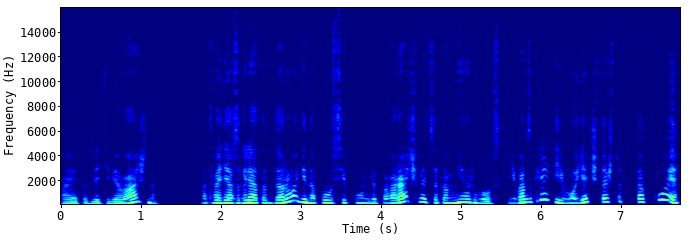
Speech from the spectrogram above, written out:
А это для тебя важно? Отводя взгляд от дороги на полсекунды, поворачивается ко мне Орловский. И во взгляде его я читаю что-то такое,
